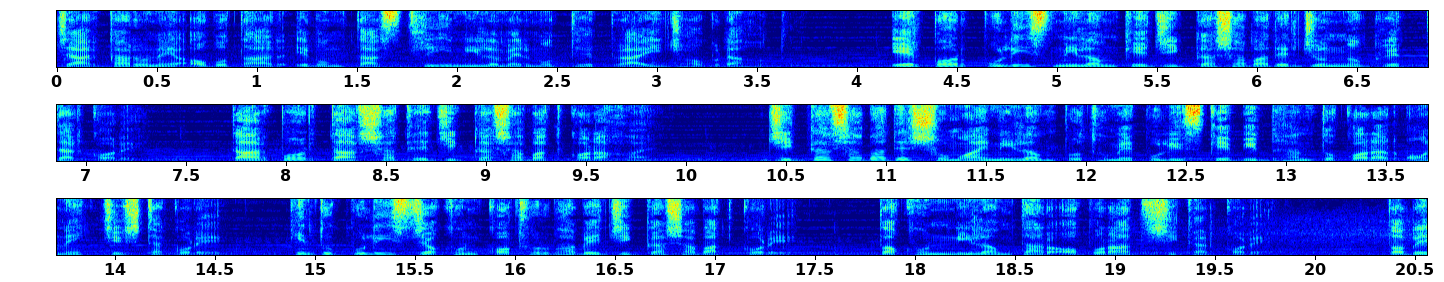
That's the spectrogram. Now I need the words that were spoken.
যার কারণে অবতার এবং তার স্ত্রী নীলমের মধ্যে প্রায়ই ঝগড়া হতো। এরপর পুলিশ নীলমকে জিজ্ঞাসাবাদের জন্য গ্রেপ্তার করে। তারপর তার সাথে জিজ্ঞাসাবাদ করা হয়। জিজ্ঞাসাবাদের সময় নীলম প্রথমে পুলিশকে বিভ্রান্ত করার অনেক চেষ্টা করে, কিন্তু পুলিশ যখন কঠোরভাবে জিজ্ঞাসাবাদ করে, তখন নীলম তার অপরাধ স্বীকার করে। তবে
